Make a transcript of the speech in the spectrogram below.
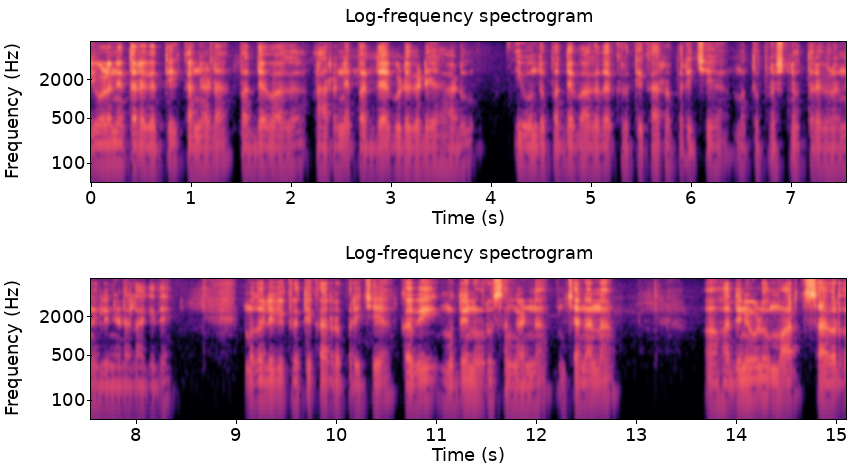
ಏಳನೇ ತರಗತಿ ಕನ್ನಡ ಪದ್ಯಭಾಗ, ಆರನೇ ಪದ್ಯ ಬಿಡುಗಡೆಯ ಹಾಡು. ಈ ಒಂದು ಪದ್ಯಭಾಗದ ಕೃತಿಕಾರರ ಪರಿಚಯ ಮತ್ತು ಪ್ರಶ್ನೋತ್ತರಗಳನ್ನು ಇಲ್ಲಿ ನೀಡಲಾಗಿದೆ. ಮೊದಲಿಗೆ ಕೃತಿಕಾರರ ಪರಿಚಯ. ಕವಿ ಮುದೇನೂರು ಸಂಗಣ್ಣ, ಜನನ ಹದಿನೇಳು ಮಾರ್ಚ್ ಸಾವಿರದ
